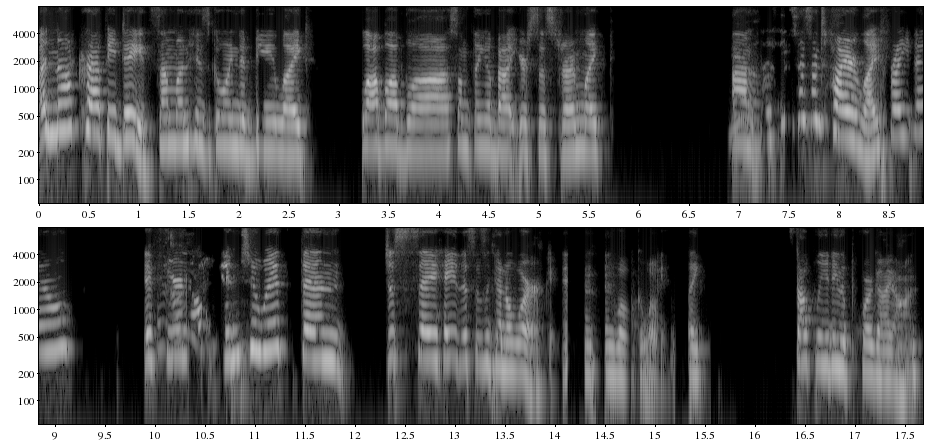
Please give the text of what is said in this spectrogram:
a not crappy date. Someone who's going to be like, blah, blah, blah, something about your sister. I'm like, Yeah. um, this is his entire life right now. If you're not into it, then just say, hey, this isn't going to work and, and walk away. Like, stop leading the poor guy on.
